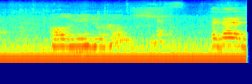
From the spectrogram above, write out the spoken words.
Call the meeting to a close. Yes. Is that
